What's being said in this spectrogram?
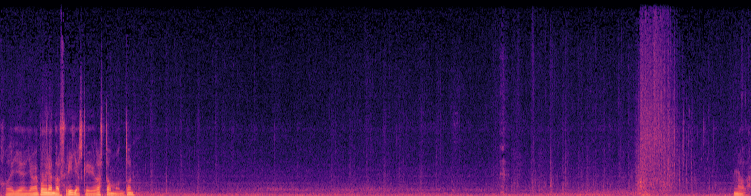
Joder, ya, ya me podrían dar cerillas, que he gastado un montón. Nada.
